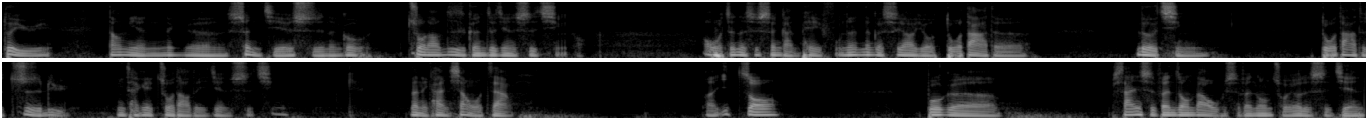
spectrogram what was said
对于。当年那个肾结石能够做到日更这件事情哦，哦，我真的是深感佩服。那那个是要有多大的热情，多大的自律，你才可以做到的一件事情。那你看，像我这样，啊，一周播个三十分钟到五十分钟左右的时间，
